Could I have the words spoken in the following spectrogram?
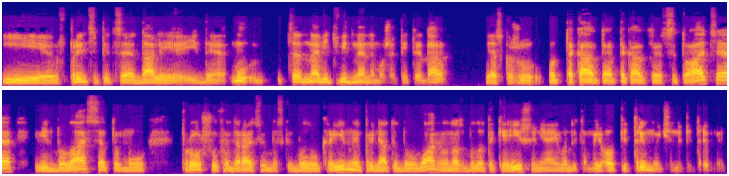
і в принципі це далі йде. Ну це навіть від мене може піти. Да? Я скажу, от така та така ситуація відбулася. Тому прошу Федерацію баскетболу України прийняти до уваги. У нас було таке рішення, і вони там його підтримують чи не підтримують.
